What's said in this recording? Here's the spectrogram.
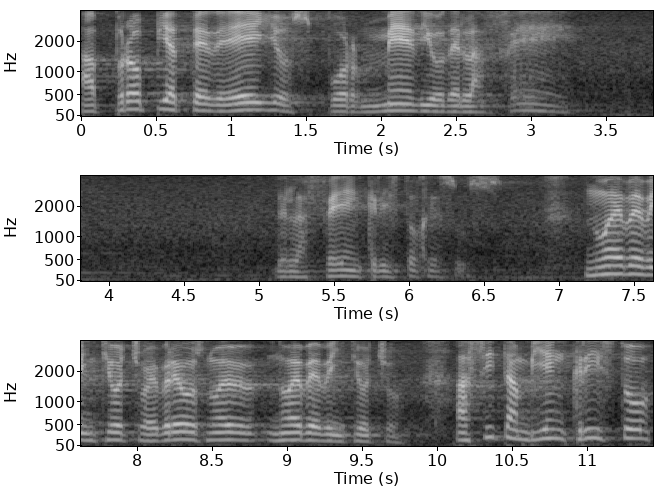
Apropiate de ellos por medio de la fe, de la fe en Cristo Jesús. 9:28, Hebreos 9:28. Así también Cristo,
